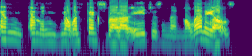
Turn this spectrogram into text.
and I mean, no one thinks about our ages, and then millennials,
